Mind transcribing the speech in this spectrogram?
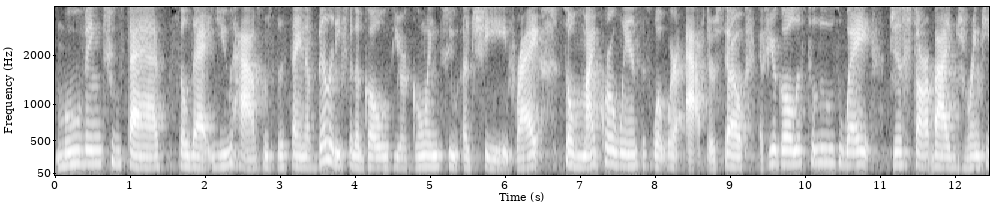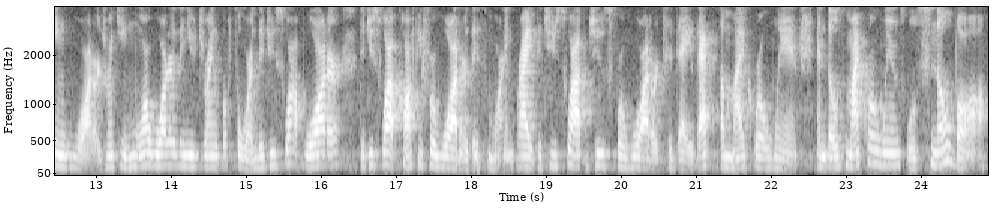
moving too fast so that you have some sustainability for the goals you're going to achieve, right? So, micro wins is what we're after. So, if your goal is to lose weight, just start by drinking water, drinking more water than you drank before. Did you swap water? Did you swap coffee for water this morning, right? Did you swap juice for water today? That's a micro win. And those micro wins will snowball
